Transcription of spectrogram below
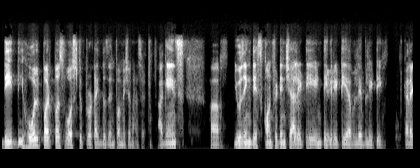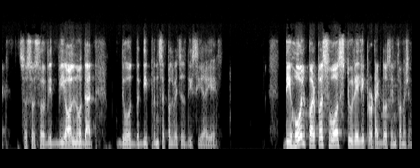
the the whole purpose was to protect this information asset against uh, using this confidentiality, integrity, availability. Correct. So so so we, we all know that the, the the principle which is the CIA. The whole purpose was to really protect those information,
